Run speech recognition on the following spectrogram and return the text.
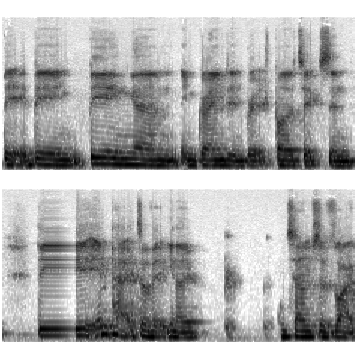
be, being being um, ingrained in British politics and the impact of it. You know, in terms of like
